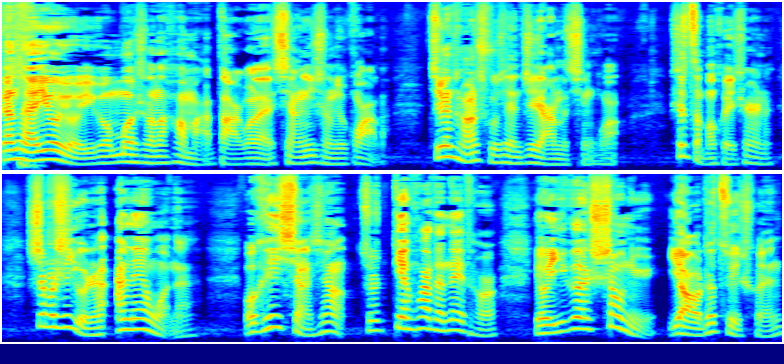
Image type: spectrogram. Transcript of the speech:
刚才又有一个陌生的号码打过来，响一声就挂了。经常出现这样的情况，是怎么回事呢？是不是有人暗恋我呢？我可以想象，就是电话的那头有一个少女咬着嘴唇，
